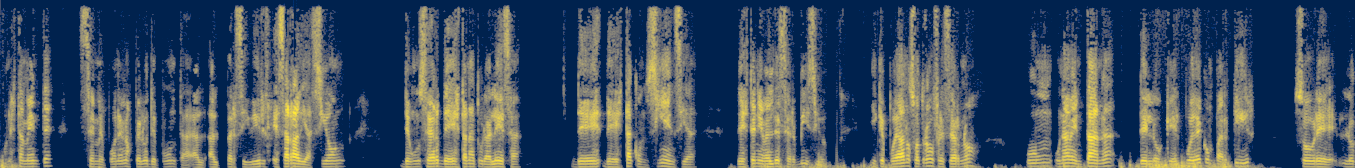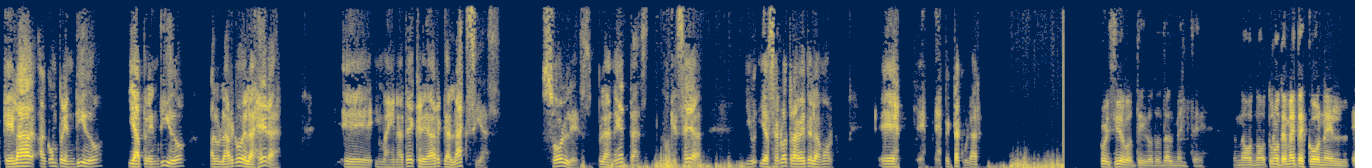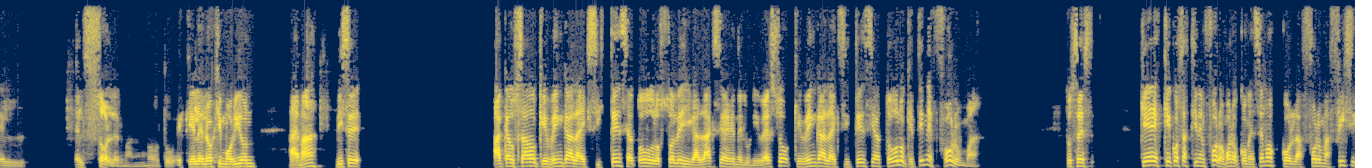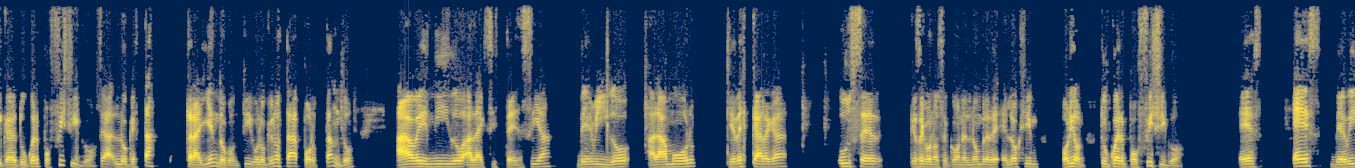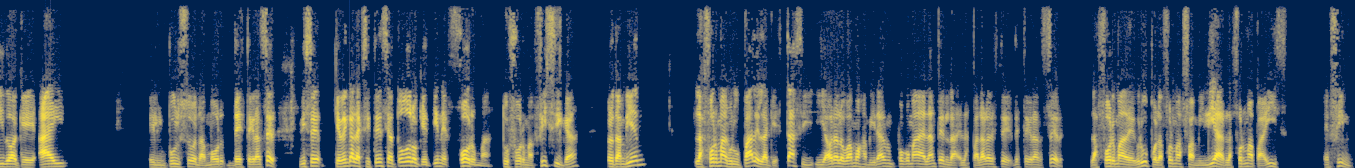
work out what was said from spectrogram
honestamente, se me ponen los pelos de punta al, percibir esa radiación de un ser de esta naturaleza, de, esta conciencia, de este nivel de servicio, y que pueda a nosotros ofrecernos una ventana de lo que él puede compartir sobre lo que él ha, comprendido y aprendido a lo largo de las eras. Eh, imagínate crear galaxias, soles, planetas, lo que sea, y, hacerlo a través del amor. Es, espectacular. Coincido contigo totalmente. No, no, tú no te metes con el, el, el sol, hermano. No, tú, es que el Elohim Orión Además, dice, ha causado que venga a la existencia todos los soles y galaxias en el universo, que venga a la existencia todo lo que tiene forma. Entonces, ¿qué, qué cosas tienen forma? Bueno, comencemos con la forma física de tu cuerpo físico, o sea, lo que estás trayendo contigo, lo que uno está aportando, ha venido a la existencia debido al amor que descarga un ser que se conoce con el nombre de Elohim Orión. Tu cuerpo físico es, es debido a que hay el impulso, el amor de este gran ser. Dice que venga a la existencia todo lo que tiene forma, tu forma física, pero también la forma grupal en la que estás. Y, ahora lo vamos a mirar un poco más adelante en, en las palabras de este, de este gran ser. La forma de grupo, la forma familiar, la forma país. En fin,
